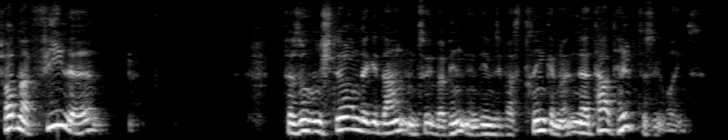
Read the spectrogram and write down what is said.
Schaut mal, viele versuchen störende Gedanken zu überwinden, indem sie was trinken. Und in der Tat hilft es übrigens.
